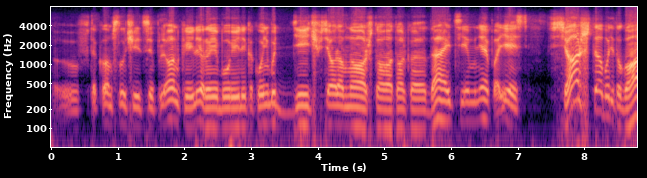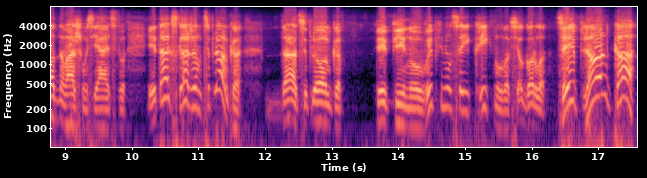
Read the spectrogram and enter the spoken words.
В таком случае цыпленка или рыбу, или какую-нибудь дичь, все равно, что только дайте мне поесть. Все, что будет угодно вашему сиятельству. Итак, скажем, цыпленка. Да, цыпленка. Пепину выпрямился и крикнул во все горло. «Цыпленка!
